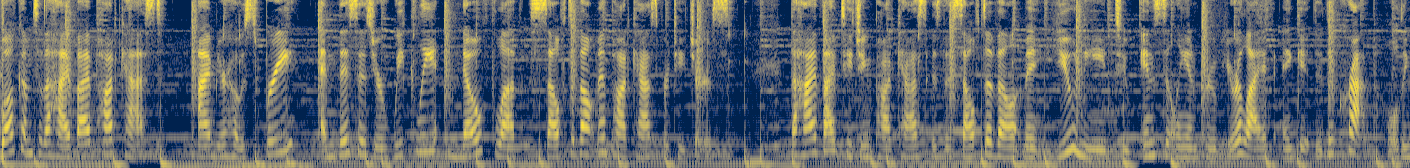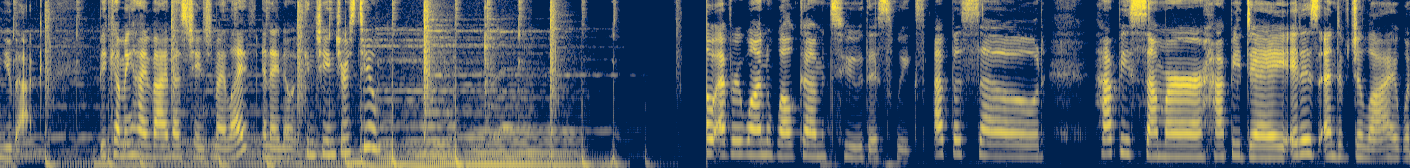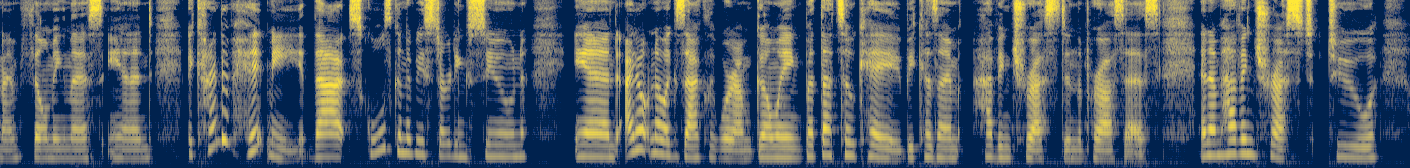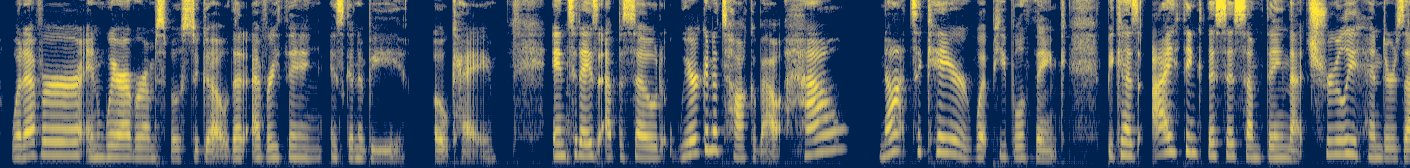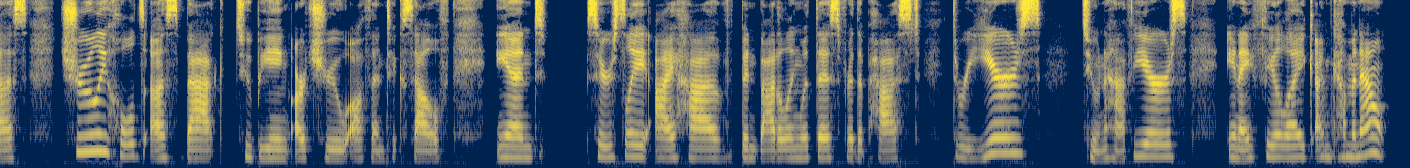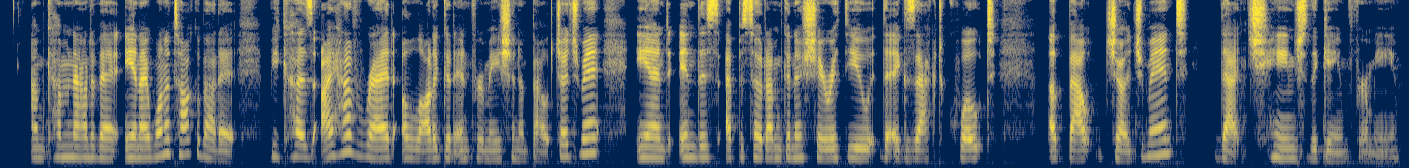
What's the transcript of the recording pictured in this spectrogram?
Welcome to the High Vibe Podcast. I'm your host, Bree, and this is your weekly, no fluff self development podcast for teachers. The High Vibe Teaching Podcast is the self development you need to instantly improve your life and get through the crap holding you back. Becoming High Vibe has changed my life, and I know it can change yours too. Hello, everyone. Welcome to this week's episode. Happy summer, happy day. It is end of July when I'm filming this, and it kind of hit me that school's going to be starting soon. And I don't know exactly where I'm going, but that's okay because I'm having trust in the process and I'm having trust to whatever and wherever I'm supposed to go, that everything is going to be okay. In today's episode, we're going to talk about how not to care what people think, because I think this is something that truly hinders us, truly holds us back to being our true, authentic self. And seriously, I have been battling with this for the past three years, two and a half years, and I feel like I'm coming out. I'm coming out of it and I want to talk about it because I have read a lot of good information about judgment. And in this episode, I'm going to share with you the exact quote about judgment that changed the game for me.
